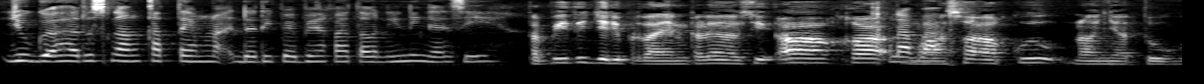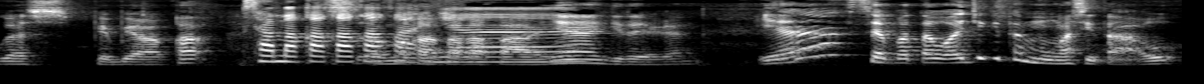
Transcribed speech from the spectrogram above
juga harus ngangkat tema dari PBHK tahun ini gak sih? Tapi itu jadi pertanyaan kalian gak sih? Ah kak, Kenapa? masa aku nanya tugas PBAK Sama sama kakak-kakaknya. kakak-kakaknya gitu ya kan? Ya siapa tahu aja kita mau ngasih tahu.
